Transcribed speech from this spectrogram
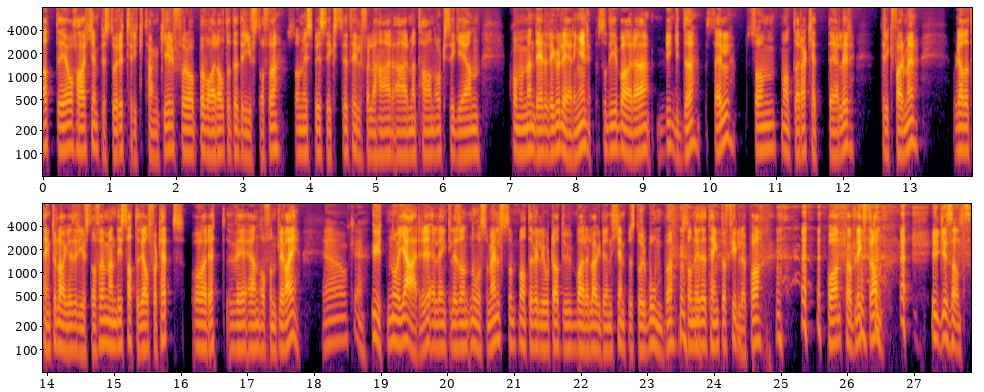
at det å ha kjempestore trykktanker for å bevare alt dette drivstoffet, som i SpaceX tilfellet her er metan og oksygen, kommer med en del reguleringer. Så de bare bygde selv, som på en måte rakettdeler, trykkfarmer, hvor de hadde tenkt å lage drivstoffet, men de satte de altfor tett og rett ved en offentlig vei. Ja, ok. Uten noe gjerder eller egentlig sånn noe som helst, som på en måte ville gjort at du bare lagde en kjempestor bombe som de hadde tenkt å fylle på på en public strand. Ikke sant?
